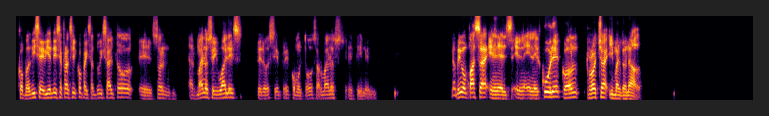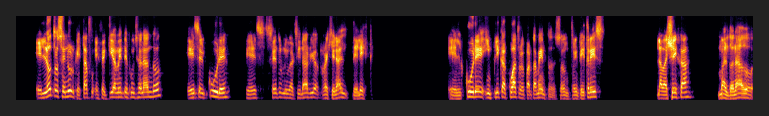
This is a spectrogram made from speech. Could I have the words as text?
como dice, bien dice Francisco, Paisandú y Salto eh, son hermanos e iguales, pero siempre, como todos hermanos, eh, tienen. Lo mismo pasa en el, en el Cure con Rocha y Maldonado. El otro CENUR que está efectivamente funcionando es el CURE, que es Centro Universitario Regional del Este. El CURE implica cuatro departamentos, son 33, La Valleja, Maldonado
